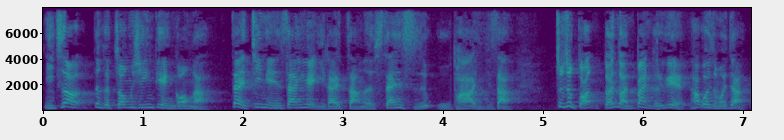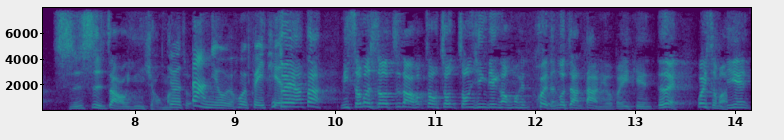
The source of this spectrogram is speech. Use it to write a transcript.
你知道那个中兴电工啊，在今年三月以来涨了三十五趴以上。就是短短短半个月，他为什么会这样？时势造英雄嘛。就大牛也会飞天。对啊，大你什么时候知道中中中心天空会会能够这样大牛飞天，对不对？为什么？今天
